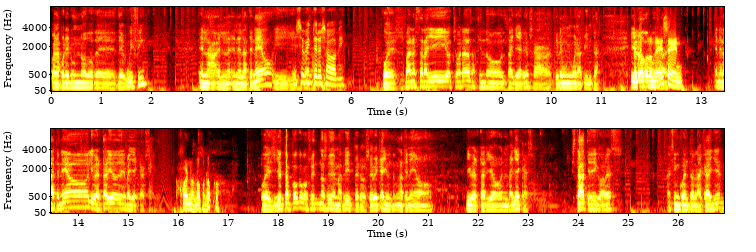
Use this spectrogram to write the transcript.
para poner un nodo de, de Wi-Fi en, la- en- en el Ateneo. Y, Ese me bueno, interesaba a mí. Pues van a estar allí ocho horas haciendo el taller, ¿eh? o sea, tiene muy buena pinta. Y ¿Pero luego, dónde pues, es? En... En el Ateneo Libertario de Vallecas. Joder, no lo conozco. Pues yo tampoco, porque soy- no soy de Madrid, pero se ve que hay un, un Ateneo Libertario en Vallecas. Está, te digo, a ver, si- a ver si encuentro en la calle.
